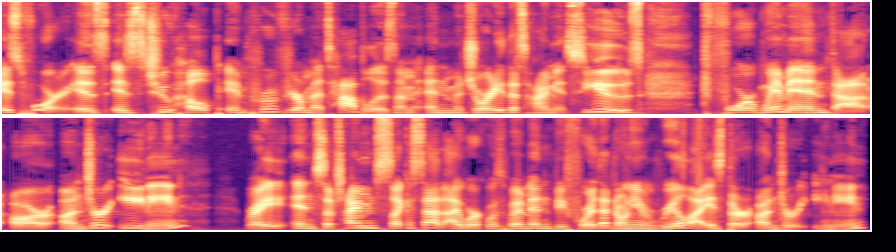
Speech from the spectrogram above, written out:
is for is is to help improve your metabolism and majority of the time it's used for women that are under eating right and sometimes like i said i work with women before that don't even realize they're under eating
